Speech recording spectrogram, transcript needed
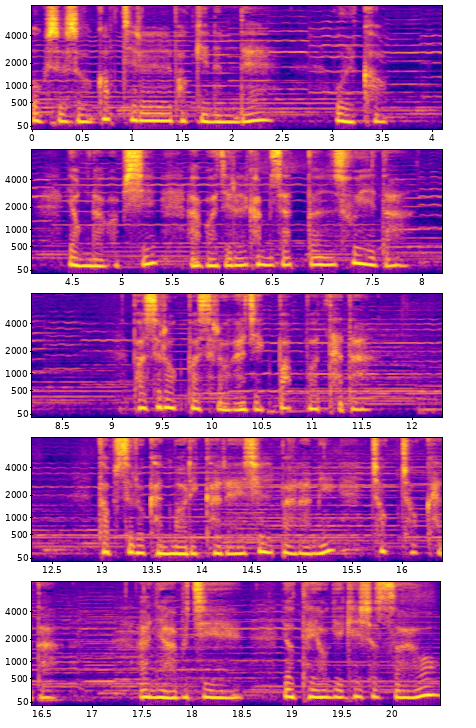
옥수수 껍질을 벗기는데 울컥 영락없이 아버지를 감쌌던 수이다. 버스럭버스럭 아직 뻣뻣하다. 덥수룩한 머리칼에 실바람이 촉촉하다. 아니 아버지 여태 여기 계셨어요?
